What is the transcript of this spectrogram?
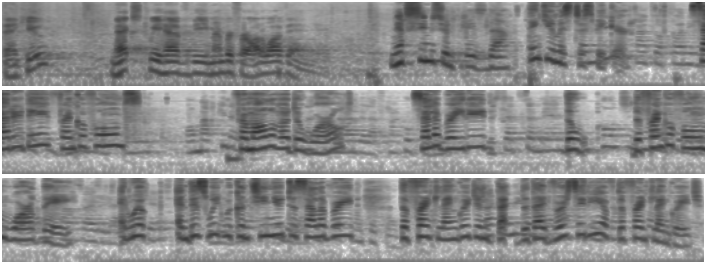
Thank you. Next, we have the member for Ottawa Vanier. Merci, Monsieur le Président. Thank you, Mr. Speaker. Saturday, Francophones from all over the world celebrated the, the Francophone World Day. And, we and this week we continue to celebrate the French language and the diversity of the French language.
